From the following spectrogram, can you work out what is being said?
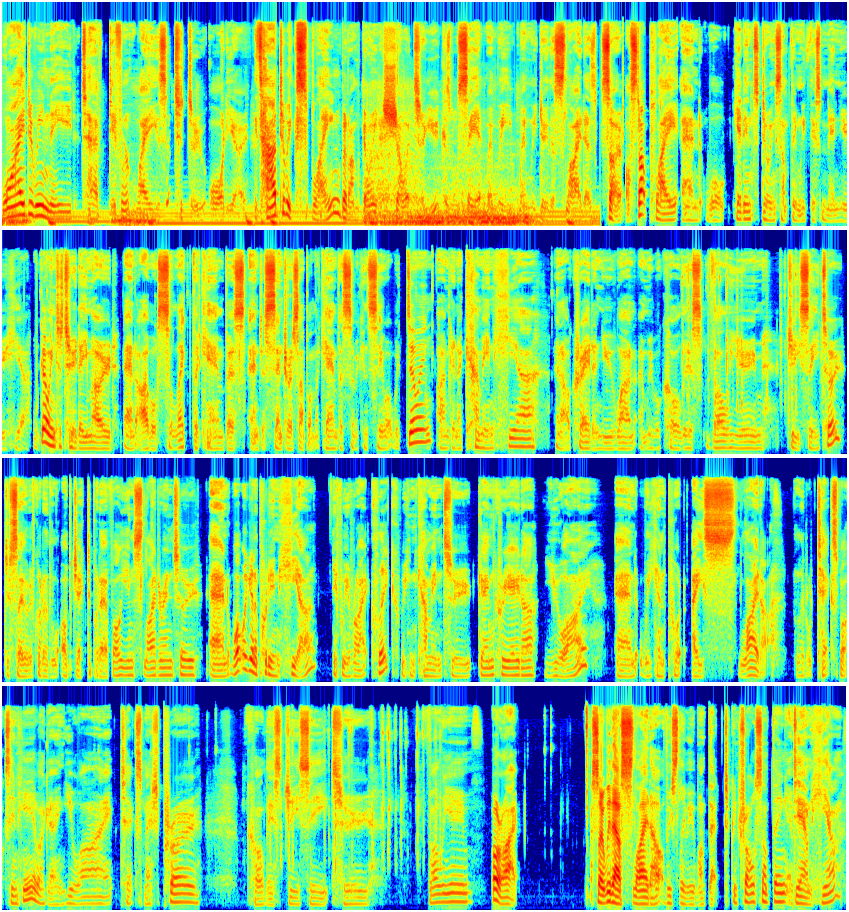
why do we need to have different ways to do audio? It's hard to explain, but I'm going to show it to you because we'll see it when we when we do the sliders. So I'll stop play and we'll get into doing something with this menu here. We'll go into 2D mode and I will select the canvas and just center us up on the canvas so we can see what we're doing. I'm going to come in here and I'll create a new one and we will call this volume GC2, just so that we've got a little object to put our volume slider into. And what we're going to put in here, if we right click, we can come into Game Creator UI and we can put a slider, a little text box in here by going UI Text Mesh Pro, call this GC2 volume. All right, so with our slider, obviously we want that to control something. Down here,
